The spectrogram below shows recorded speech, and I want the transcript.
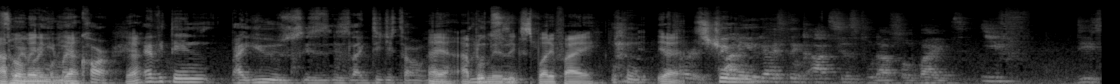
At home whatsoever anymore, in my yeah. car. Yeah. Everything I use is, is like digital. Yeah, yeah, Apple Bluetooth, Music, Spotify. yeah. Sorry, How do Streaming. you guys think artists would have survived if this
